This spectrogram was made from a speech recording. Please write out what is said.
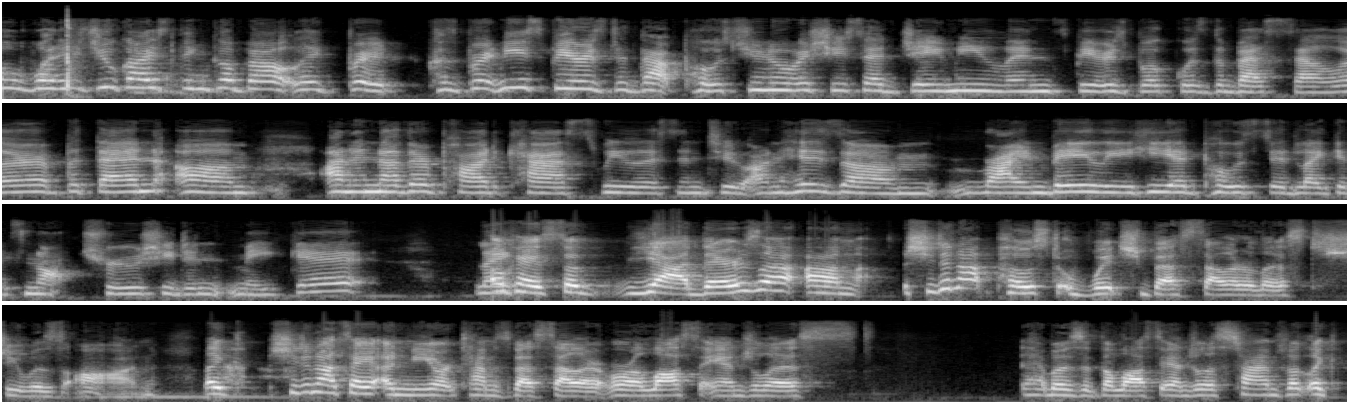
Well, what did you guys think about like Brit? Because Britney Spears did that post, you know, where she said Jamie Lynn Spears' book was the bestseller. But then um, on another podcast we listened to, on his um, Ryan Bailey, he had posted like it's not true. She didn't make it. Like, okay, so yeah, there's a um she did not post which bestseller list she was on. Like she did not say a New York Times bestseller or a Los Angeles was it the Los Angeles Times, but like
